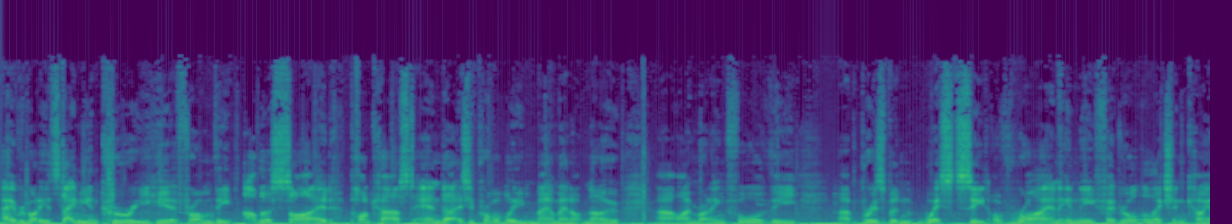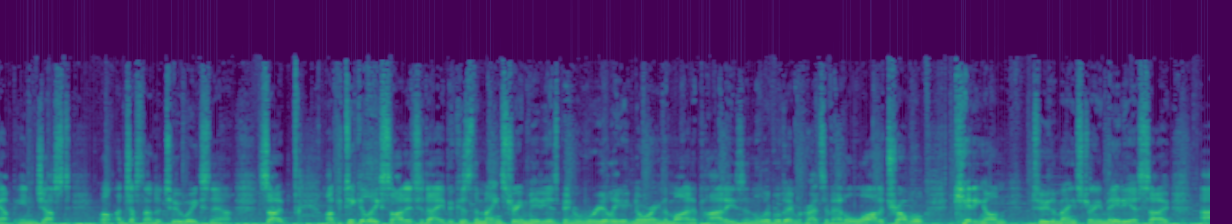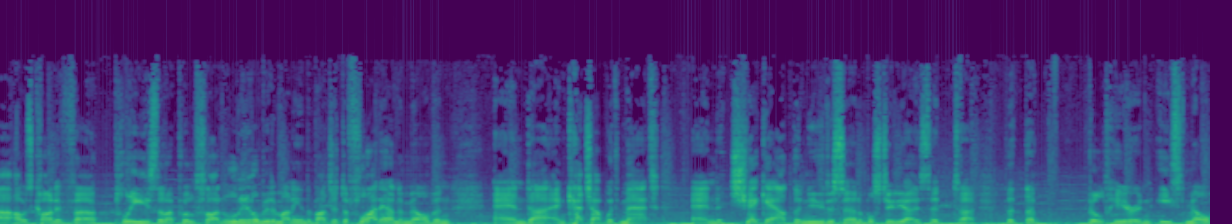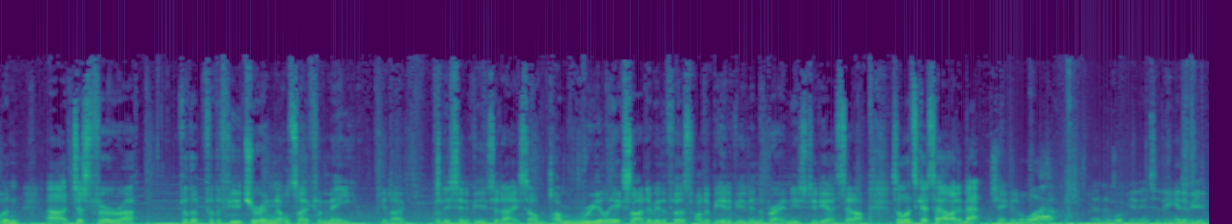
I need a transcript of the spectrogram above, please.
Hey, everybody, it's Damien Curry here from the Other Side podcast. And uh, as you probably may or may not know, uh, I'm running for the uh, Brisbane West seat of Ryan in the federal election coming up in just, well, just under two weeks now. So I'm particularly excited today because the mainstream media has been really ignoring the minor parties, and the Liberal Democrats have had a lot of trouble getting on to the mainstream media. So uh, I was kind of uh, pleased that I put aside a little bit of money in the budget to fly down to Melbourne and uh, and catch up with Matt and check out the new Discernible Studios that uh, that they've built here in East Melbourne uh, just for uh, for the for the future and also for me, you know, for this interview today. So I'm, I'm really excited to be the first one to be interviewed in the brand new studio setup. So let's go say hi to Matt, check it all out, and then we'll get into the interview.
